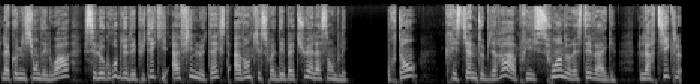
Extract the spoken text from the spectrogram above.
La commission des lois, c'est le groupe de députés qui affine le texte avant qu'il soit débattu à l'Assemblée. Pourtant, Christiane Taubira a pris soin de rester vague. L'article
